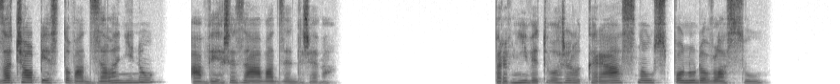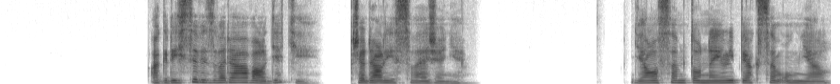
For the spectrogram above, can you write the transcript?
začal pěstovat zeleninu a vyřezávat ze dřeva. První vytvořil krásnou sponu do vlasů. A když si vyzvedával děti, předal ji své ženě. Dělal jsem to nejlíp, jak jsem uměl,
